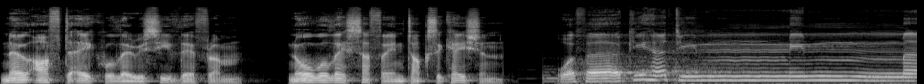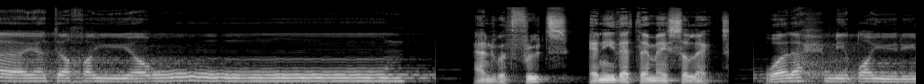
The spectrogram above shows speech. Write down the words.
No afterache will they receive therefrom, nor will they suffer intoxication, وفاكهة مما يتخيرون and with fruits any that they may select, ولحم طير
